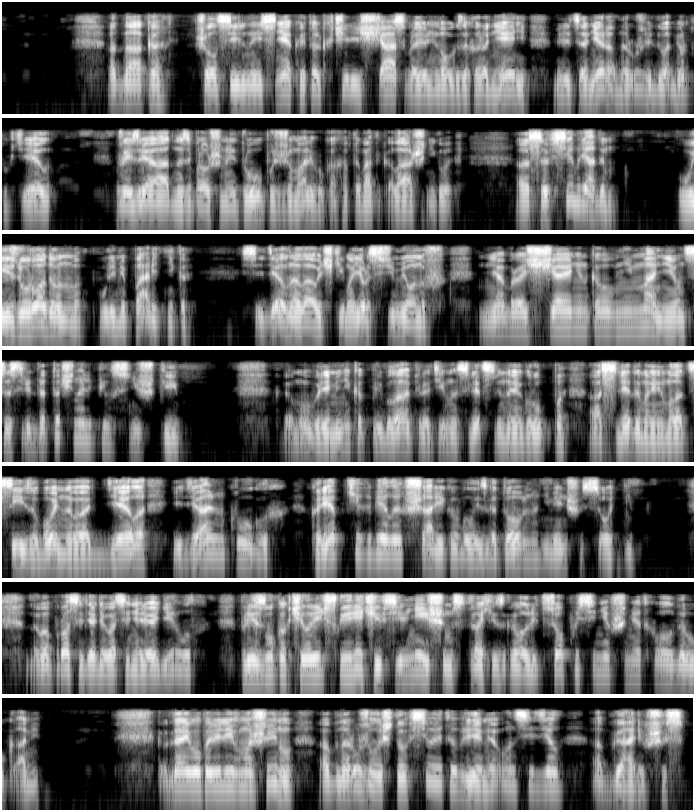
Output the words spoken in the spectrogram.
Однако шел сильный снег, и только через час в районе новых захоронений милиционеры обнаружили два мертвых тела. Уже изрядно запрошенные трупы сжимали в руках автоматы Калашникова, а совсем рядом, у изуродованного пулями памятника, Сидел на лавочке майор Семенов. Не обращая ни на кого внимания, он сосредоточенно лепил снежки. К тому времени, как прибыла оперативно-следственная группа, а следомые молодцы из убойного отдела, идеально круглых, крепких белых шариков было изготовлено не меньше сотни. На вопросы дядя Вася не реагировал. При звуках человеческой речи в сильнейшем страхе закрывал лицо посиневшими от холода руками. Когда его повели в машину, обнаружилось, что все это время он сидел обгарившись.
